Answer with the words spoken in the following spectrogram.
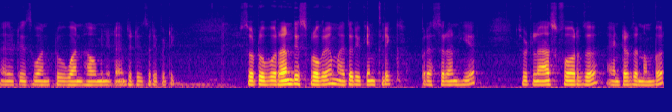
It is 1 to 1 how many times it is repeating. So to run this program either you can click press run here. So it will ask for the enter the number.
